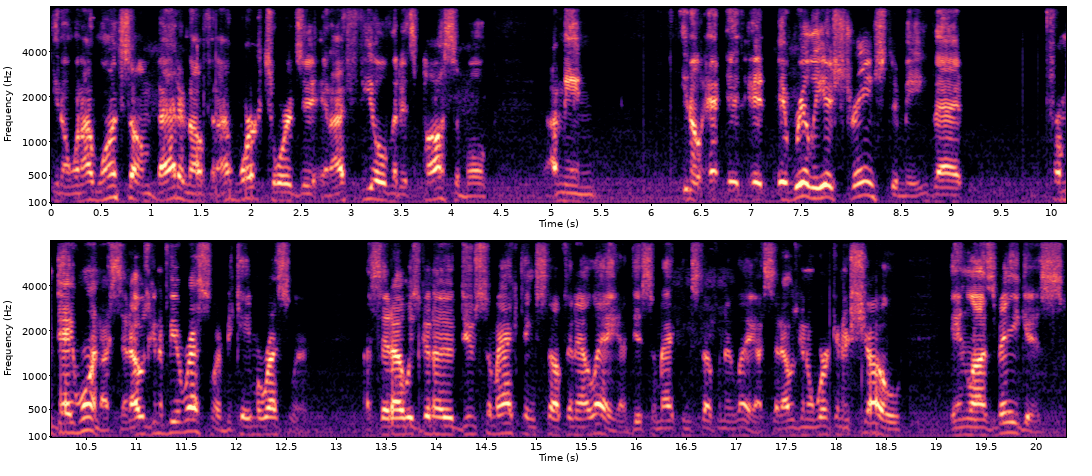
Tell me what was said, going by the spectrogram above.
you know, when I want something bad enough and I work towards it and I feel that it's possible, I mean, you know, it it, it really is strange to me that from day one I said I was going to be a wrestler, became a wrestler. I said I was going to do some acting stuff in LA. I did some acting stuff in LA. I said I was going to work in a show in Las Vegas.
